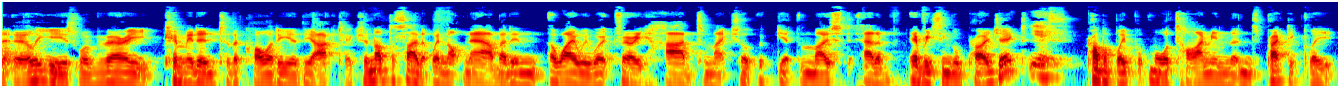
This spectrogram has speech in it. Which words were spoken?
in the early years we were very committed to the quality of the architecture. Not to say that we're not now, but in a way we worked very hard to make sure that we get the most out of every single project. Yes. Probably put more time in than's practically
